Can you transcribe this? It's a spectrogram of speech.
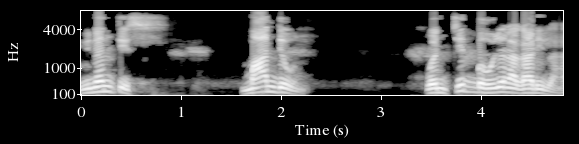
विनंतीस मान देऊन वंचित बहुजन आघाडीला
